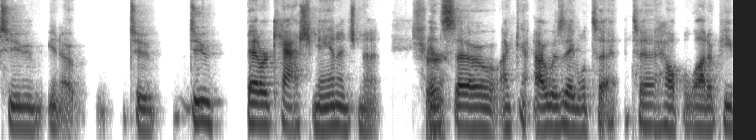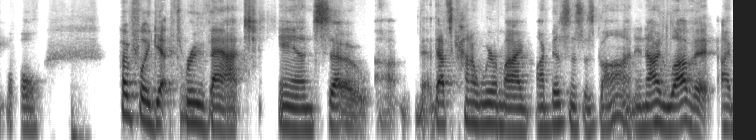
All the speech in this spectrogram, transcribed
to, you know, to do better cash management. Sure. And so I, I was able to, to help a lot of people hopefully get through that. And so um, th- that's kind of where my, my business has gone. And I love it. I,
